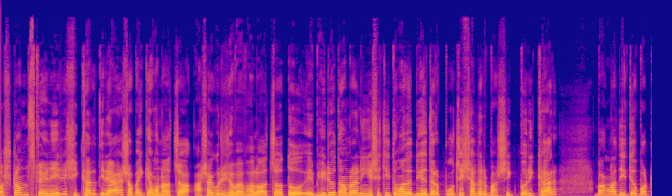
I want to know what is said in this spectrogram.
অষ্টম শ্রেণির শিক্ষার্থীরা, সবাই কেমন আছো? আশা করি সবাই ভালো আছো। তো এই ভিডিওতে আমরা নিয়ে এসেছি তোমাদের দুই হাজার পঁচিশ সালের বার্ষিক পরীক্ষার বাংলা দ্বিতীয় পত্র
